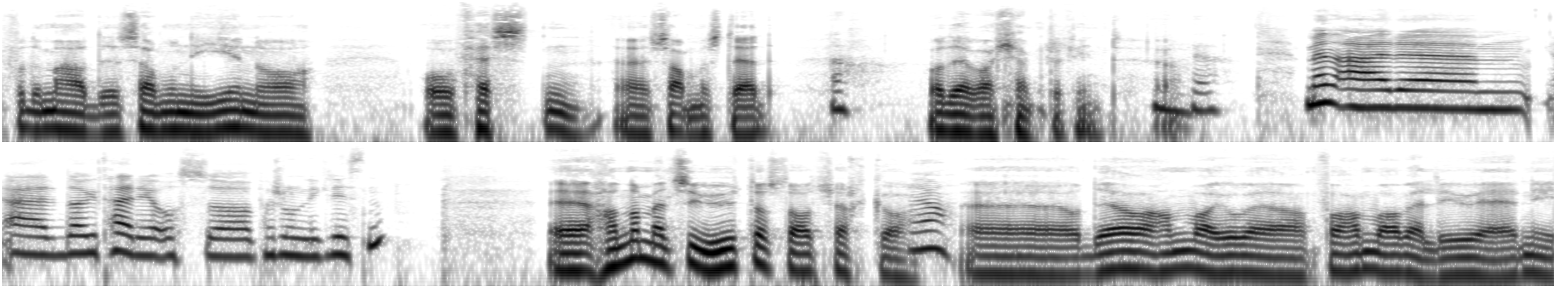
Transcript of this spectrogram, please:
fordi vi hadde seremonien og, og festen eh, samme sted. Og det var kjempefint. Ja. Ja. Men er, eh, er Dag Terje også personlig kristen? Eh, han har meldt seg ut av statskirka. Ja. Eh, og det, han var jo, for han var veldig uenig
